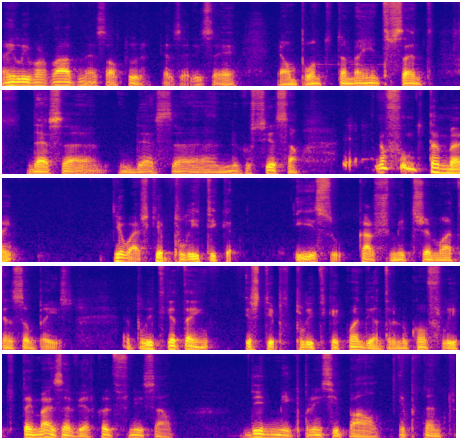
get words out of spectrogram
em liberdade nessa altura. Quer dizer, isso é, é um ponto também interessante dessa, dessa negociação. No fundo, também, eu acho que a política, e isso Carlos Schmitt chamou a atenção para isso, a política tem, este tipo de política, quando entra no conflito, tem mais a ver com a definição de inimigo principal e, portanto,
